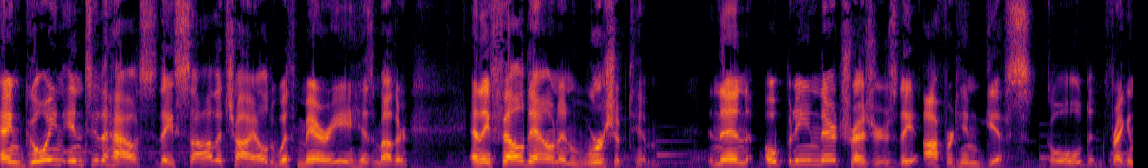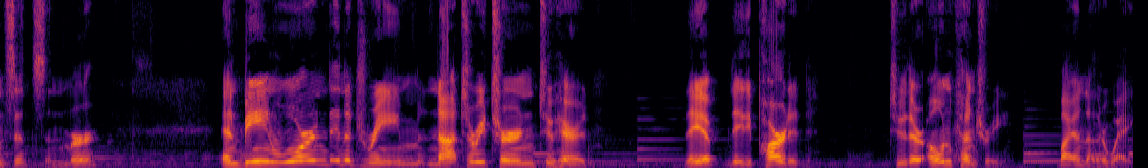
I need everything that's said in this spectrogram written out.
And going into the house, they saw the child with Mary, his mother, and they fell down and worshipped him. And then, opening their treasures, they offered him gifts gold and frankincense and myrrh. And being warned in a dream not to return to Herod, they, they departed to their own country by another way.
